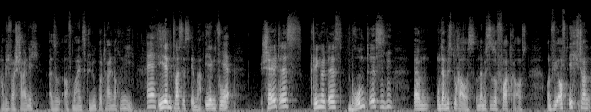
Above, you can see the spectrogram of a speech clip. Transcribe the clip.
habe ich wahrscheinlich, also auf meinen Streaming-Portalen noch nie. Echt? Irgendwas ist immer, irgendwo Ja. schellt es, klingelt es, brummt es ähm, und dann bist du raus und dann bist du sofort raus. Und wie oft ich schon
